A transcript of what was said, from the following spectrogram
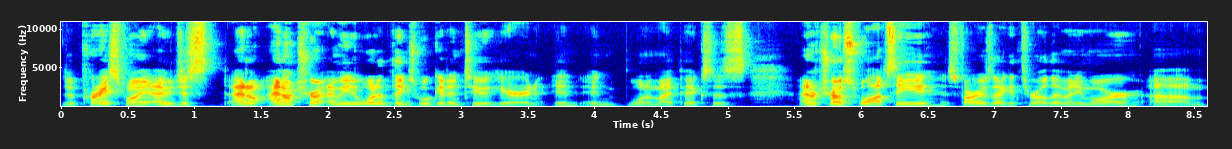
the price point, I just I don't I don't trust. I mean, one of the things we'll get into here in, in, in one of my picks is I don't trust WotC as far as I can throw them anymore. Um,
